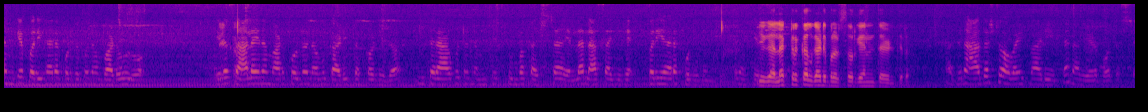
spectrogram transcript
ನಮಗೆ ಪರಿಹಾರ ಕೊಡಬೇಕು. ನಾವು ಬಡವರು. ಏನೋ ಸಾಲ ಏನ ಮಾಡಿಕೊಂಡು ನಾವು ಗಾಡಿ ತಗೊಂಡಿದ್ದು ಈ ತರ ಆಗ್ಬಿಟ್ರೆ ನಮಗೆ ತುಂಬಾ ಕಷ್ಟ ಎಲ್ಲ ಲಾಸ್ ಆಗಿದೆ. ಪರಿಹಾರ ಕೊಡಿ ನಮಗೆ ಈಗ ಎಲೆಕ್ಟ್ರಿಕಲ್ ಗಾಡಿ ಬಳಸೋರ್ಗೆ ಏನಂತ ಹೇಳ್ತೀರಾ? ಅದನ್ನ ಆದಷ್ಟು ಅವಾಯ್ಡ್ ಮಾಡಿ ಅಂತ ನಾವು ಹೇಳ್ಬೋದು ಅಷ್ಟೇ.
